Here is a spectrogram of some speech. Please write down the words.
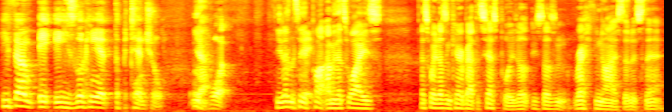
He found he's looking at the potential of Yeah. what He doesn't see a park. I mean, that's why he's that's why he doesn't care about the cesspool. He, do, he doesn't recognize that it's there.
